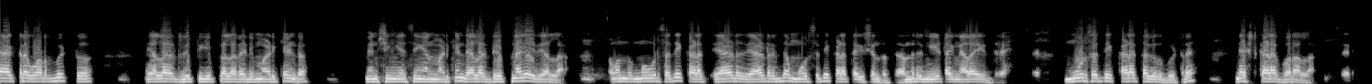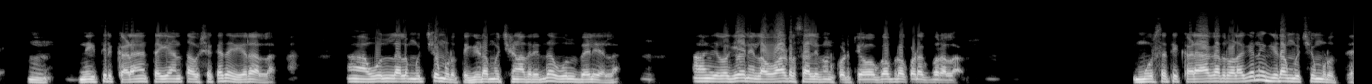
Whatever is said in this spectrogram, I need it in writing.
ಟ್ರ್ಯಾಕ್ಟರ್ ಹೊಡೆದ್ಬಿಟ್ಟು ಎಲ್ಲ ಡ್ರಿಪ್ ಗಿಪ್ ಎಲ್ಲ ರೆಡಿ ಮಾಡ್ಕೊಂಡು ಮೆಣಸಿಂಗ್ ಗಿನ್ಸಿಂಗ್ ಏನ್ ಮಾಡ್ಕೊಂಡು ಎಲ್ಲ ಡ್ರಿಪ್ನಾಗ ಇದೆಲ್ಲ. ಒಂದು ಮೂರ್ ಸತಿ ಕಳೆ ಎರಡ್ ಎರಡರಿಂದ ಮೂರ್ ಸತಿ ಕಳೆ ತೆಗಿಸ್ಕೊಂತತೆ ಅಂದ್ರೆ ನೀಟಾಗಿ ನೆಲ ಇದ್ರೆ. ಮೂರ್ ಸತಿ ಕಳೆ ತೆಗೆದು ಬಿಟ್ರೆ ನೆಕ್ಸ್ಟ್ ಕಳೆ ಬರಲ್ಲ. ಸರಿ. ಹ್ಮ್. ನೀಗ್ತಿರಿ ಕಳೆ ತೆಗಿಯಂತ ಅವಶ್ಯಕತೆ ಇರಲ್ಲ. ಹುಲ್ಲೆಲ್ಲ ಮುಚ್ಕೊಂಡ್ಬಿಡುತ್ತೆ. ಗಿಡ ಮುಚ್ಕೊಳೋದ್ರಿಂದ ಹುಲ್ ಬೆಳೆಯಲ್ಲ. ಇವಾಗ ಏನಿಲ್ಲ ವಾಟರ್ ಸಾಲಿಮನ್ ಕೊಡ್ತೀವಿ ಕೊಡ್ತೀವೋ ಗೊಬ್ಬರ ಕೊಡಕ್ ಬರಲ್ಲ. ಮೂರ್ ಸತಿ ಕಳೆ ಆಗೋದ್ರೊಳಗೇನೆ ಗಿಡ ಮುಚ್ಕೊಂಡ್ಬಿಡುತ್ತೆ?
